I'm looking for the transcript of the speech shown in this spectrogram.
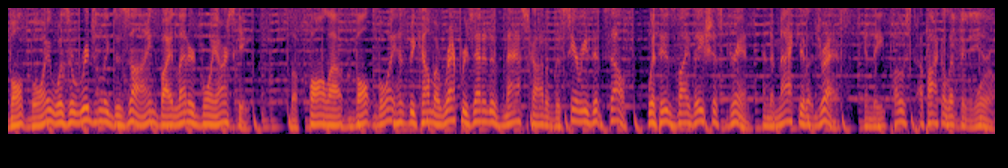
Vault Boy was originally designed by Leonard Boyarsky. The Fallout Vault Boy has become a representative mascot of the series itself, with his vivacious grin and immaculate dress in the post apocalyptic world.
